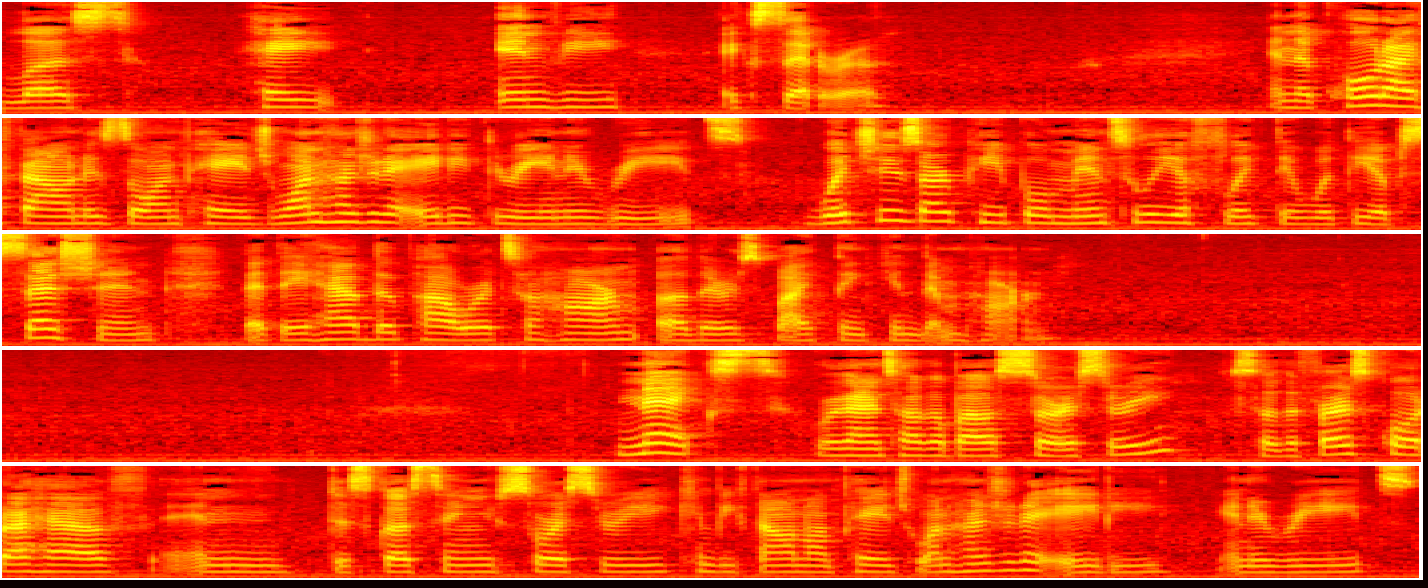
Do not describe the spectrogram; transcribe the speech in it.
lust, hate, envy, etc. And the quote I found is on page 183 and it reads Witches are people mentally afflicted with the obsession that they have the power to harm others by thinking them harm. Next, we're going to talk about sorcery. So, the first quote I have in discussing sorcery can be found on page 180, and it reads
